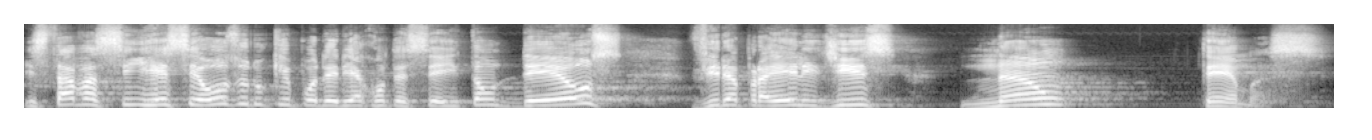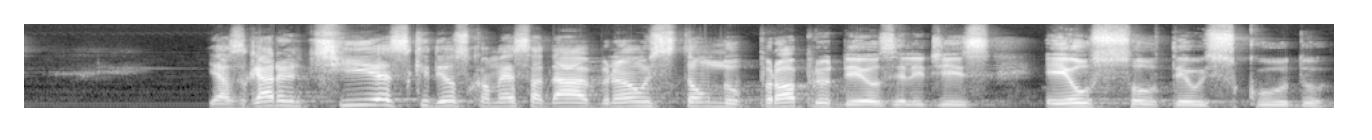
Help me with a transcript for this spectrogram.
estava assim, receoso do que poderia acontecer. Então Deus vira para ele e diz: Não temas. E as garantias que Deus começa a dar a Abraão estão no próprio Deus. Ele diz: Eu sou o teu escudo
